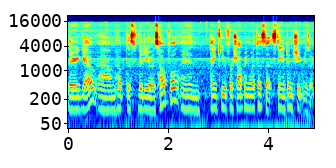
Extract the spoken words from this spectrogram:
there you go. Um, hope this video is helpful and thank you for shopping with us at Stanton Sheet Music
